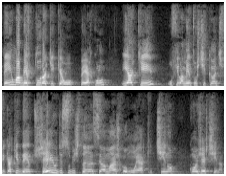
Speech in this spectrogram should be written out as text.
Tem uma abertura aqui que é o opérculo e aqui o filamento urticante fica aqui dentro, cheio de substância, a mais comum é a quitinocongestina.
